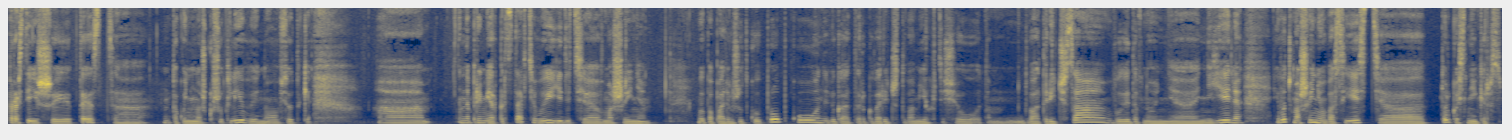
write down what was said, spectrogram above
простейший тест, а, ну, такой немножко шутливый, но все-таки например, представьте, вы едете в машине, вы попали в жуткую пробку, навигатор говорит, что вам ехать еще там 2-3 часа, вы давно не, не ели, и вот в машине у вас есть а, только сникерс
